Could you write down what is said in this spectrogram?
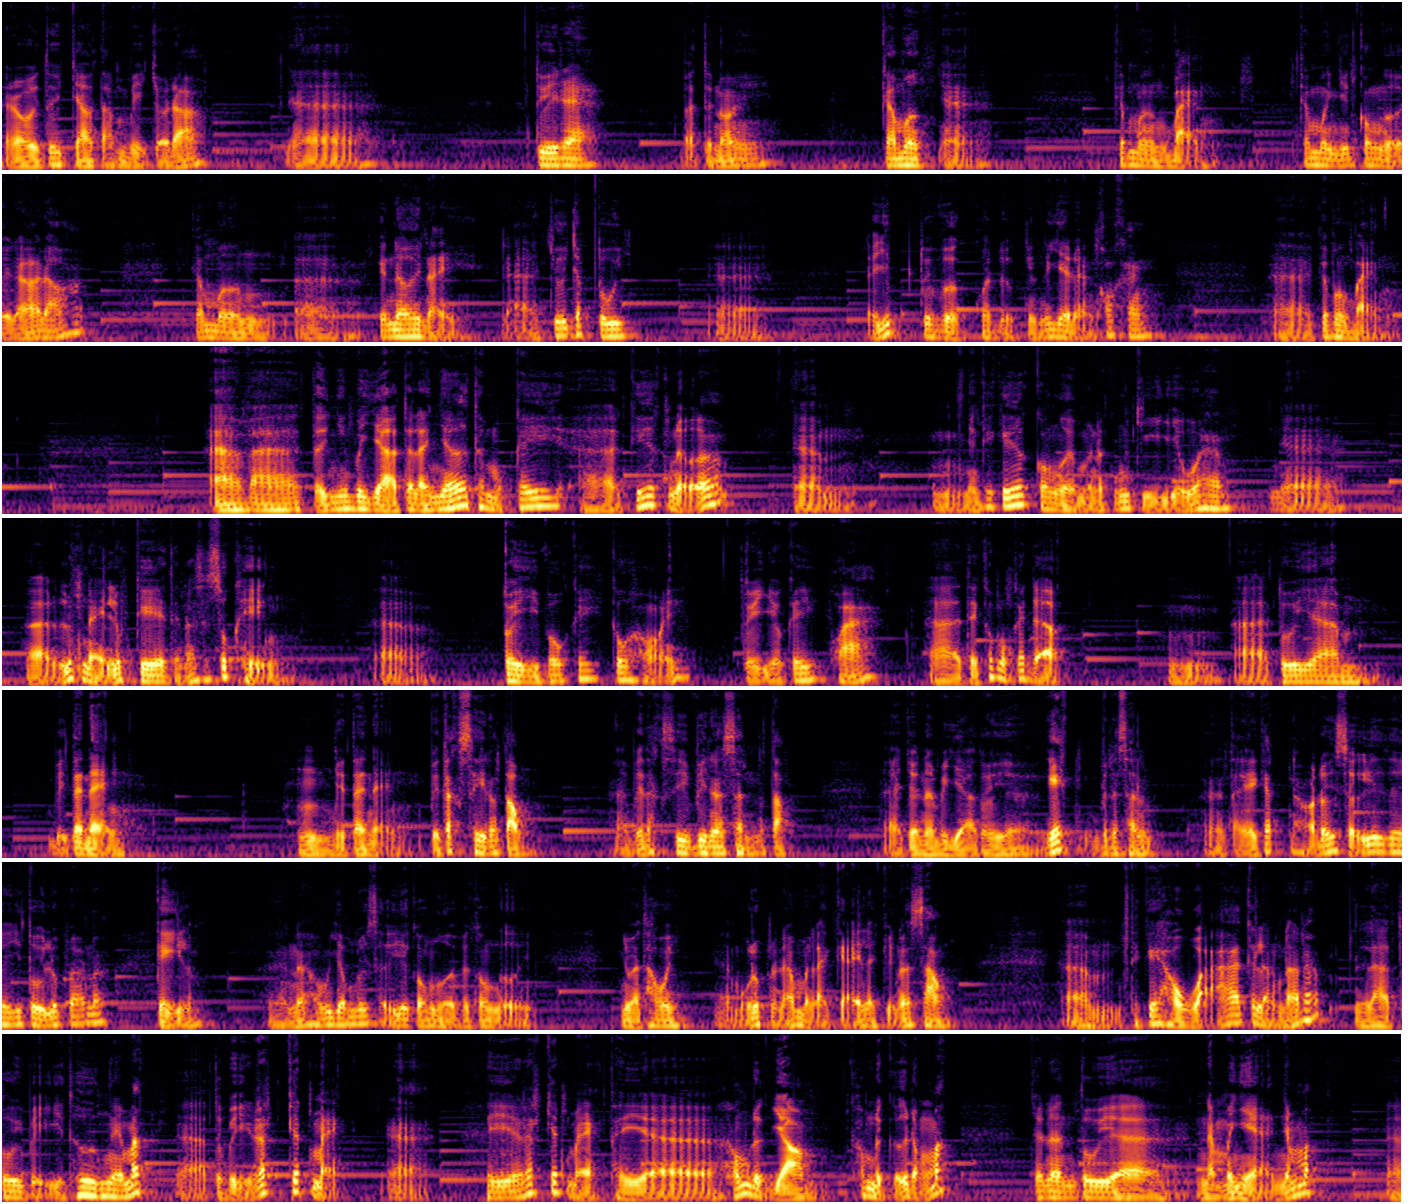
Rồi tôi chào tạm biệt chỗ đó. À, tuy ra và tôi nói cảm ơn à, cảm ơn bạn. Cảm ơn những con người đã ở đó. Cảm ơn uh, cái nơi này đã chứa chấp tôi uh, đã giúp tôi vượt qua được những cái giai đoạn khó khăn. Uh, cảm ơn bạn. À và tự nhiên bây giờ tôi lại nhớ thêm một cái uh, ký ức nữa. Uh, những cái ký ức con người mà nó cũng kỳ diệu quá ha. Uh, uh, lúc này lúc kia thì nó sẽ xuất hiện. Uh, tùy vô cái câu hỏi tùy vô cái khóa. À, thì có một cái đợt à, tôi à, bị tai nạn. Ừ, bị tai nạn bị taxi nó tông. À, bị taxi Vinasun nó tông. À, cho nên bây giờ tôi à, ghét Vinasun lắm. À, tại cái cách họ đối xử với, với tôi lúc đó nó kỳ lắm. À, nó không giống đối xử với con người với con người. Nhưng mà thôi à, một lúc nào đó mình lại kể là chuyện đó xong à, thì cái hậu quả cái lần đó đó là tôi bị thương ngay mắt à, tôi bị rách kết mạc à, thì rách kết mạc thì à, không được dòm không được cử động mắt. Cho nên tôi à, nằm ở nhà nhắm mắt à,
